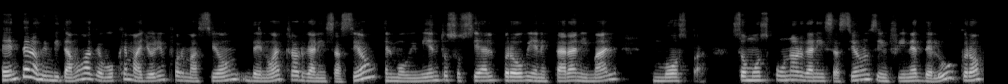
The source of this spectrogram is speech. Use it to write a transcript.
Gente, los invitamos a que busquen mayor información de nuestra organización, el Movimiento Social Pro Bienestar Animal, MOSPA. Somos una organización sin fines de lucro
